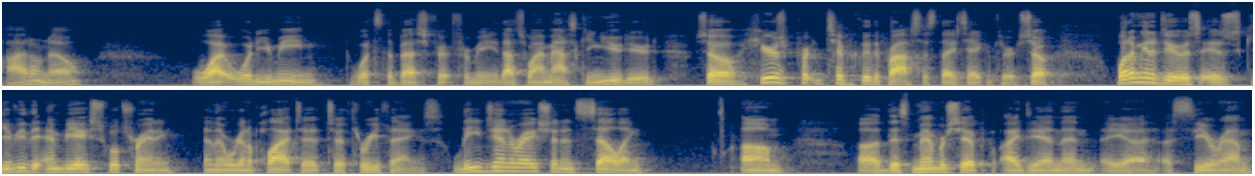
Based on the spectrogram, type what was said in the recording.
I don't know. What, what do you mean? What's the best fit for me? That's why I'm asking you, dude. So here's typically the process that I take them through. So what I'm going to do is, is give you the MBA school training, and then we're going to apply it to, to three things. Lead generation and selling, um, uh, this membership idea, and then a, uh, a, CRM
